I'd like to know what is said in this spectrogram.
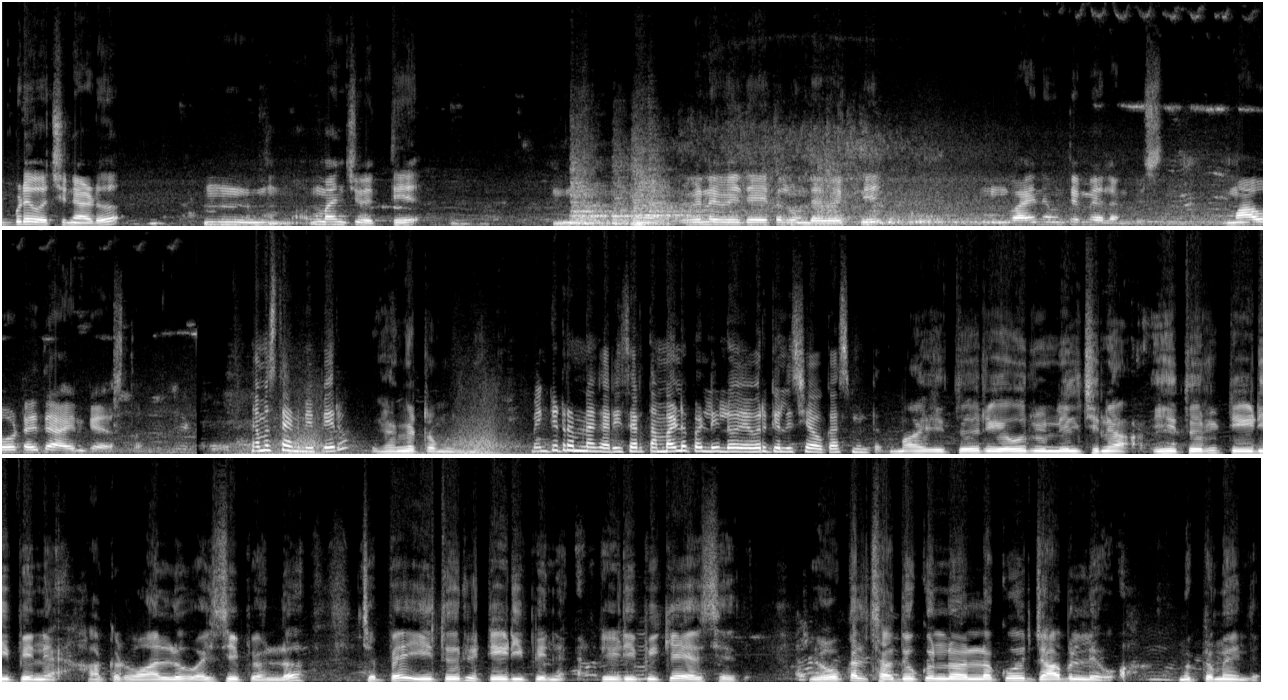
ఇప్పుడే వచ్చినాడు. మంచి వ్యక్తి. వినయ విధేయతలు ఉండే వ్యక్తి. ఆయన ఉంటే మేలు అనిపిస్తుంది. మా ఓటు అయితే ఆయనకే వేస్తాం. నమస్తే అండి మీ పేరు? వెంకటరమణ వెంకటరమణ గారు. ఈసారి తమ్మళ్ళపల్లిలో ఎవరు గెలిచే అవకాశం ఉంటుంది? మా ఈ తూరి ఎవరు నిలిచినా ఈ తూరి టీడీపీనే. అక్కడ వాళ్ళు వైసీపీ వాళ్ళు చెప్పే ఈ తూరి టీడీపీనే. టీడీపీకే వేసేది. లోకల్ చదువుకున్న వాళ్ళకు జాబులు లేవు. ముఖ్యమైనది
